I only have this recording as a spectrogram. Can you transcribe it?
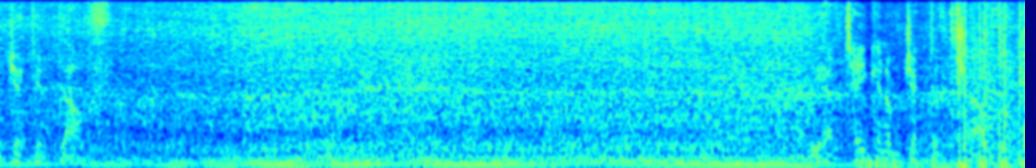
Objective Duff. We have taken objective Charlie.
